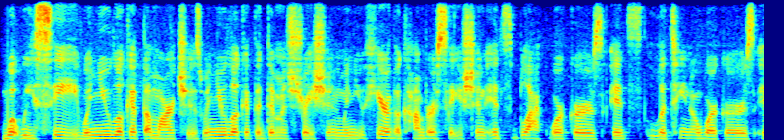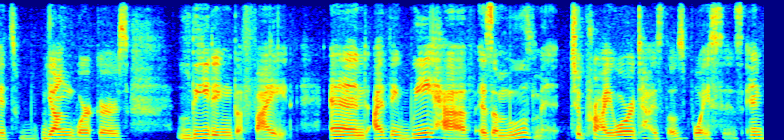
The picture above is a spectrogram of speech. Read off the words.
what we see when you look at the marches, when you look at the demonstration, when you hear the conversation, it's black workers, it's Latino workers, it's young workers leading the fight. And I think we have, as a movement, to prioritize those voices. And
